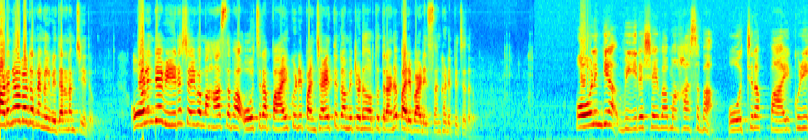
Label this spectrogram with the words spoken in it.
പഠനോപകരണങ്ങൾ വിതരണം ചെയ്തു. ഓൾ ഇന്ത്യ വീരശൈവ മഹാസഭ ഓച്ചിറ പായക്കുടി പഞ്ചായത്ത് കമ്മിറ്റിയുടെ നേതൃത്വത്തിലാണ് പരിപാടി സംഘടിപ്പിച്ചത്. ഓൾ ഇന്ത്യ വീരശൈവ മഹാസഭ ഓച്ചിറ പായ്ക്കുഴി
